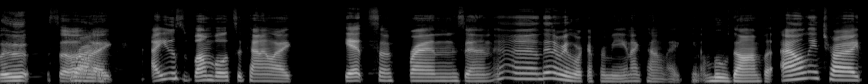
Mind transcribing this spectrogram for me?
"Bleh." so Right. like, I use Bumble to kinda, like, get some friends and, eh, it didn't really work out for me, and I kinda, like, you know, moved on, but I only tried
